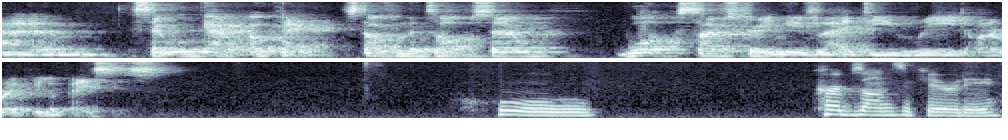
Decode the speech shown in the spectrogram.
Um, so we'll go. Okay, start from the top. So, what cybersecurity newsletter do you read on a regular basis? Ooh, Krebs on Security,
